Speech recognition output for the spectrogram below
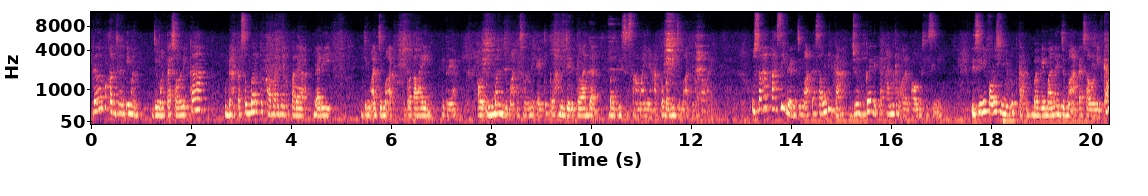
Dalam pekerjaan iman, jemaat Tesalonika udah tersebar tuh kabarnya kepada dari jemaat-jemaat di kota lain gitu ya. Kalau iman jemaat Tesalonika itu telah menjadi teladan bagi sesamanya atau bagi jemaat di kota lain. Usaha kasih dari jemaat Tesalonika juga ditekankan oleh Paulus di sini. Di sini Paulus menyebutkan bagaimana jemaat Tesalonika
